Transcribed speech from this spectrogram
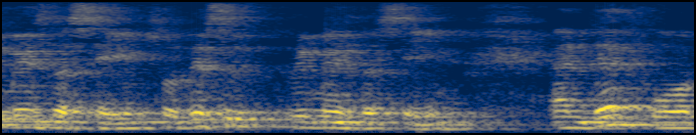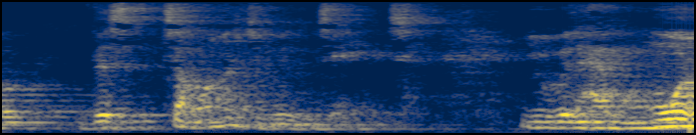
remains the same, so this will remain the same and therefore this charge will change. You will have more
